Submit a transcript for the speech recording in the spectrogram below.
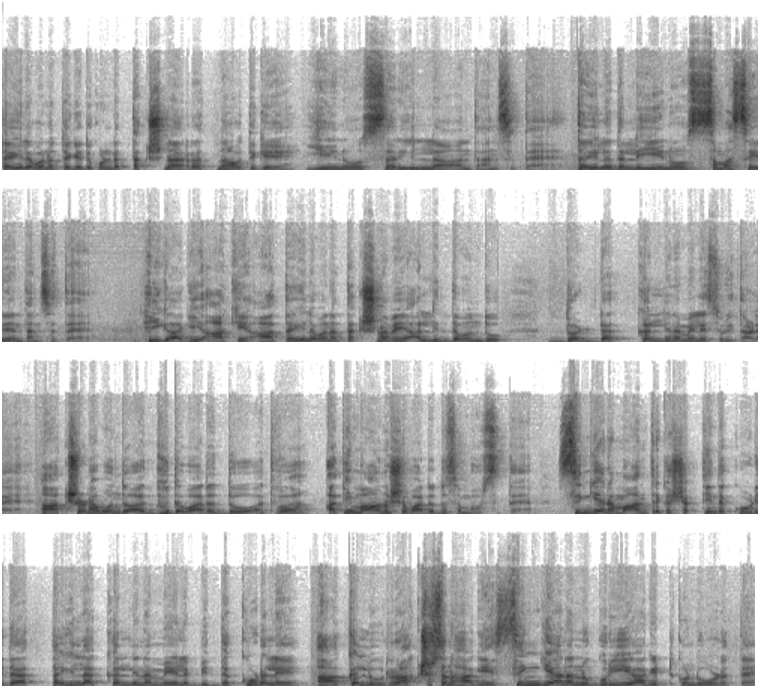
ತೈಲವನ್ನು ತೆಗೆದುಕೊಂಡ ತಕ್ಷಣ ರತ್ನಾವತಿಗೆ ಏನೋ ಸರಿಯಿಲ್ಲ ಅಂತ ಅನಿಸುತ್ತೆ. ತೈಲದಲ್ಲಿ ಏನೋ ಸಮಸ್ಯೆ ಇದೆ ಅಂತ ಅನಿಸುತ್ತೆ. ಹೀಗಾಗಿ ಆಕೆ ಆ ತೈಲವನ್ನು ತಕ್ಷಣವೇ ಅಲ್ಲಿದ್ದ ಒಂದು ದೊಡ್ಡ ಕಲ್ಲಿನ ಮೇಲೆ ಸುರಿತಾಳೆ. ಆ ಕ್ಷಣ ಒಂದು ಅದ್ಭುತವಾದದ್ದು ಅಥವಾ ಅತಿ ಮಾನುಷವಾದದ್ದು ಸಂಭವಿಸುತ್ತೆ. ಸಿಂಗಿಯನ ಮಾಂತ್ರಿಕ ಶಕ್ತಿಯಿಂದ ಕೂಡಿದ ತೈಲ ಕಲ್ಲಿನ ಮೇಲೆ ಬಿದ್ದ ಕೂಡಲೇ ಆ ಕಲ್ಲು ರಾಕ್ಷಸನ ಹಾಗೆ ಸಿಂಗ್ಯಾನನ್ನು ಗುರಿಯಾಗಿಟ್ಟುಕೊಂಡು ಓಡುತ್ತೆ.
